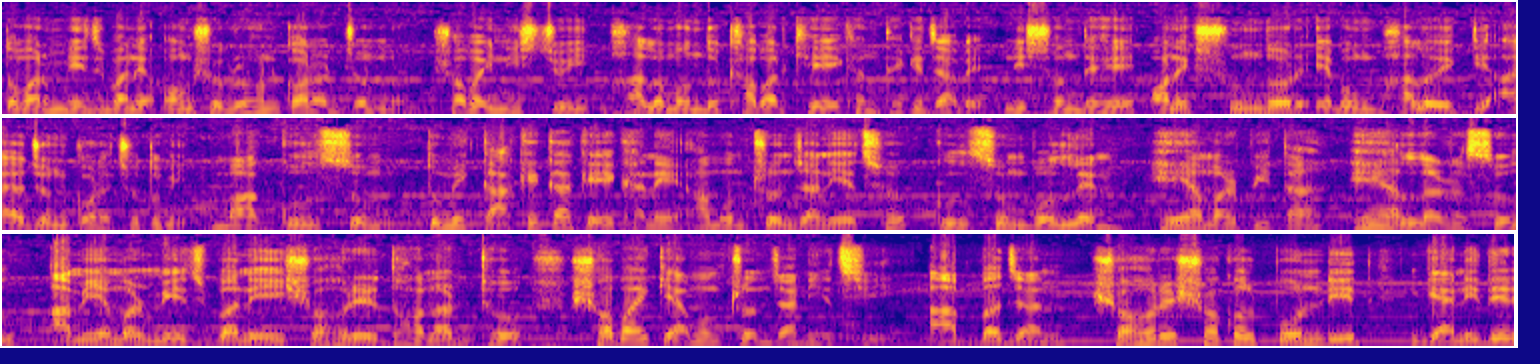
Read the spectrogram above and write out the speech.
তোমার মেজবানে অংশগ্রহণ করার জন্য। সবাই নিশ্চয়ই ভালো মন্দ খাবার খেয়ে এখান থেকে যাবে। নিঃসন্দেহে অনেক সুন্দর এবং ভালো একটি আয়োজন করেছ তুমি। মা কুলসুম, তুমি কাকে কাকে এখানে আমন্ত্রণ জানিয়েছ? কুলসুম বললেন, হে আমার পিতা, হে আল্লাহ রসুল, আমি আমার মেজবানে এই শহরের ধনাঢ্য সবাইকে আমন্ত্রণ জানিয়েছি। আব্বাজান, শহরের সকল পণ্ডিত, জ্ঞানীদের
